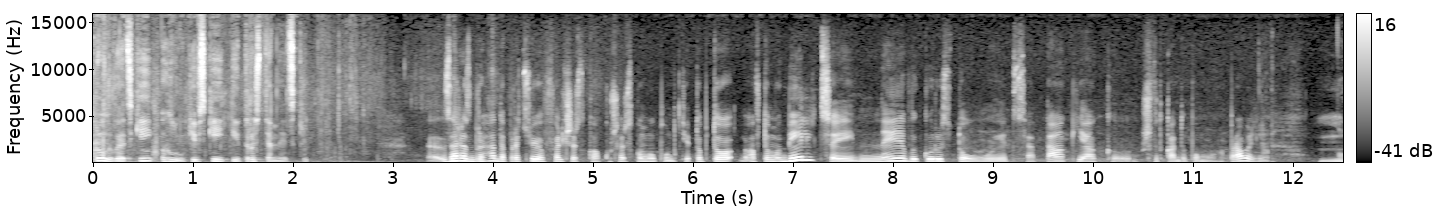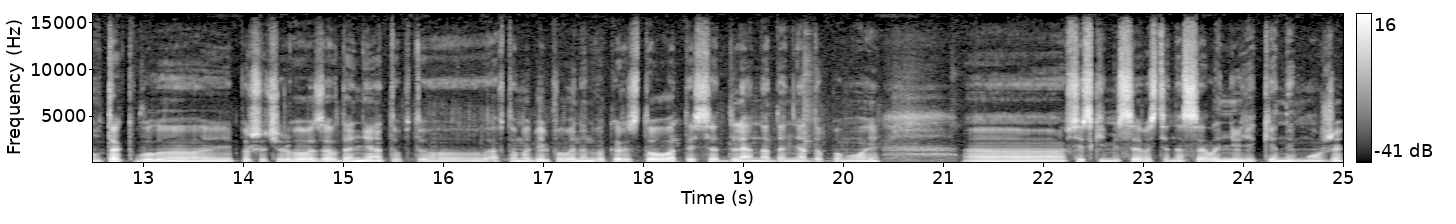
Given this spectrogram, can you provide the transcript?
Кролевецькій, Глухівській і Тростянецькій. Зараз бригада працює в фельдшерсько-акушерському пункті. Тобто автомобіль цей не використовується так, як швидка допомога. Правильно? Ну, так було першочергове завдання. Тобто автомобіль повинен використовуватися для надання допомоги е, в сільській місцевості населенню, яке не може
